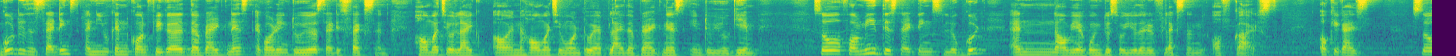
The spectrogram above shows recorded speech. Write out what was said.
go to the settings and you can configure the brightness according to your satisfaction. How much you like and how much you want to apply the brightness into your game. So for me these settings look good and now we are going to show you the reflection of cars. Okay guys so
